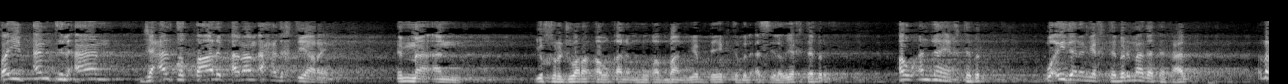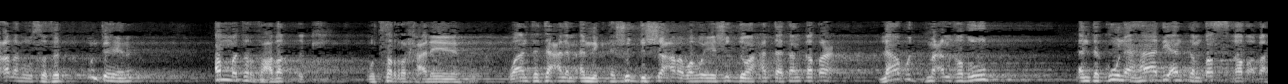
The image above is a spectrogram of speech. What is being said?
طيب أنت الآن جعلت الطالب أمام أحد اختيارين إما أن يخرج ورقة وقلم وهو غضبان ويبدأ يكتب الأسئلة ويختبر أو أن لا يختبر. وإذا لم يختبر ماذا تفعل؟ ضع له صفر وانتهينا. أما ترفع ضغطك وتصرخ عليه وأنت تعلم أنك تشد الشعر وهو يشدها حتى تنقطع لابد مع الغضوب أن تكون هادئا تمتص غضبه.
